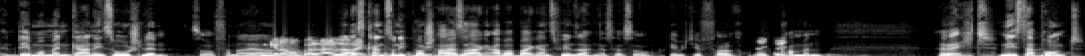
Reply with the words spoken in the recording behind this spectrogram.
in dem Moment gar nicht so schlimm. So, von daher. Genau, weil alle. Ja, das kannst du nicht pauschal sagen, aber bei ganz vielen Sachen ist das so. Gebe ich dir vollkommen Richtig. recht. Nächster Punkt.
